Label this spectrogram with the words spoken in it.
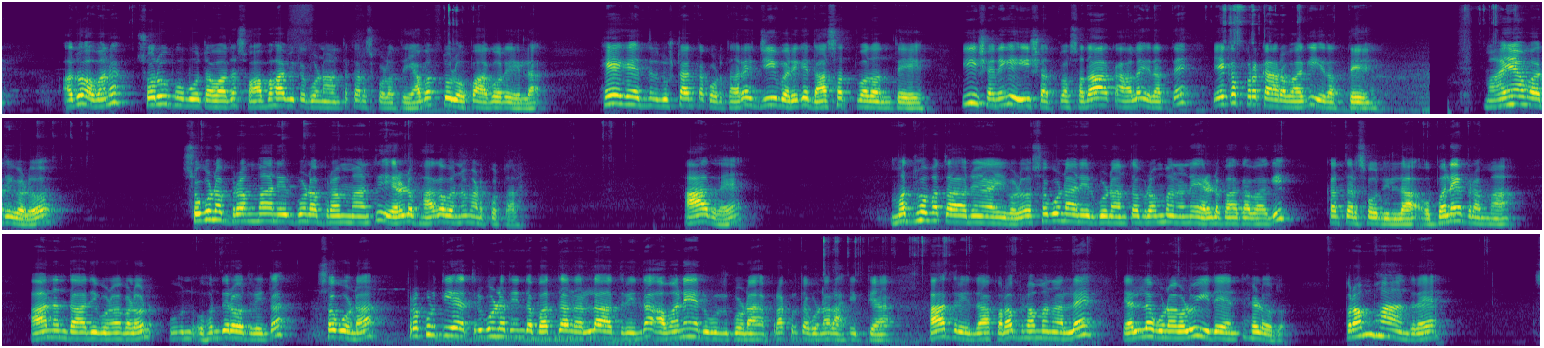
ಅದು ಅವನ ಸ್ವರೂಪಭೂತವಾದ ಸ್ವಾಭಾವಿಕ ಗುಣ ಅಂತ ಕರೆಸ್ಕೊಳ್ಳುತ್ತೆ. ಯಾವತ್ತೂ ಲೋಪ ಆಗೋದೇ ಇಲ್ಲ. ಹೇಗೆ ಅಂದರೆ ದುಷ್ಟಾಂತ ಕೊಡ್ತಾರೆ, ಜೀವರಿಗೆ ದಾಸತ್ವದಂತೆ. ಈಶನಿಗೆ ಈಶತ್ವ ಸದಾಕಾಲ ಇರುತ್ತೆ, ಏಕಪ್ರಕಾರವಾಗಿ ಇರುತ್ತೆ. ಮಾಯಾವಾದಿಗಳು ಸುಗುಣ ಬ್ರಹ್ಮ ನಿರ್ಗುಣ ಬ್ರಹ್ಮ ಅಂತ ಎರಡು ಭಾಗವನ್ನು ಮಾಡ್ಕೋತಾರೆ. ಆದರೆ ಮಧ್ವಮತ ಅನುಯಾಯಿಗಳು ಸಗುಣ ನಿರ್ಗುಣ ಅಂತ ಬ್ರಹ್ಮನನ್ನು ಎರಡು ಭಾಗವಾಗಿ ಕತ್ತರಿಸೋದಿಲ್ಲ. ಒಬ್ಬನೇ ಬ್ರಹ್ಮ, ಆನಂದಾದಿ ಗುಣಗಳನ್ನು ಹೊಂದ್- ಹೊಂದಿರೋದ್ರಿಂದ ಸಗುಣ, ಪ್ರಕೃತಿಯ ತ್ರಿಗುಣದಿಂದ ಬದ್ಧನಲ್ಲ ಆದ್ದರಿಂದ ಅವನೇ ಗುಣ ಪ್ರಾಕೃತ ಗುಣರಾಹಿತ್ಯ. ಆದ್ದರಿಂದ ಪರಬ್ರಹ್ಮನಲ್ಲೇ ಎಲ್ಲ ಗುಣಗಳೂ ಇದೆ ಅಂತ ಹೇಳೋದು. ಬ್ರಹ್ಮ ಅಂದರೆ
